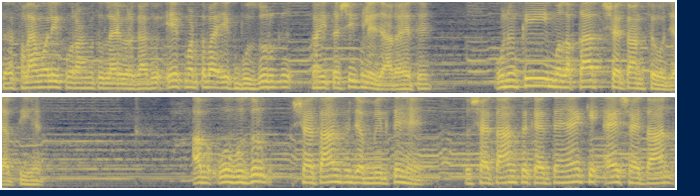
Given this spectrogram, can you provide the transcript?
अस्सलाम वालेकुम रहमतुल्लाहि वरकatuh एक मरतबा एक बुज़ुर्ग कहीं तशरीफ़ ले जा रहे थे। उनकी मुलाकात शैतान से हो जाती है। अब वो बुज़ुर्ग शैतान से जब मिलते हैं तो शैतान से कहते हैं कि ए शैतान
